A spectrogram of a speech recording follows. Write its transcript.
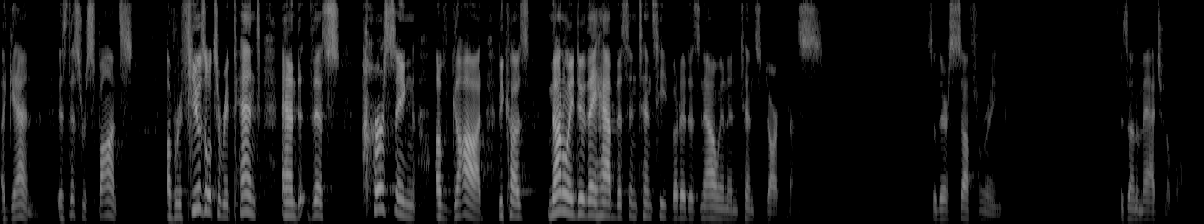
again is this response of refusal to repent and this cursing of God because not only do they have this intense heat, but it is now in intense darkness. So their suffering is unimaginable.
